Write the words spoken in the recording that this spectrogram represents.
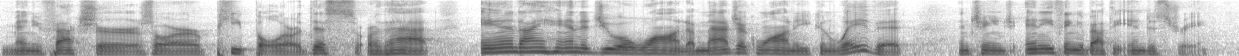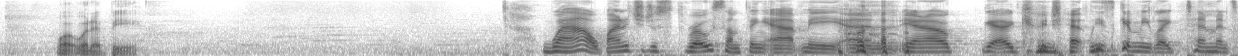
manufacturers or people or this or that, and I handed you a wand, a magic wand, and you can wave it and change anything about the industry. What would it be? Wow, why don't you just throw something at me and, you know, could you at least give me like 10 minutes?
